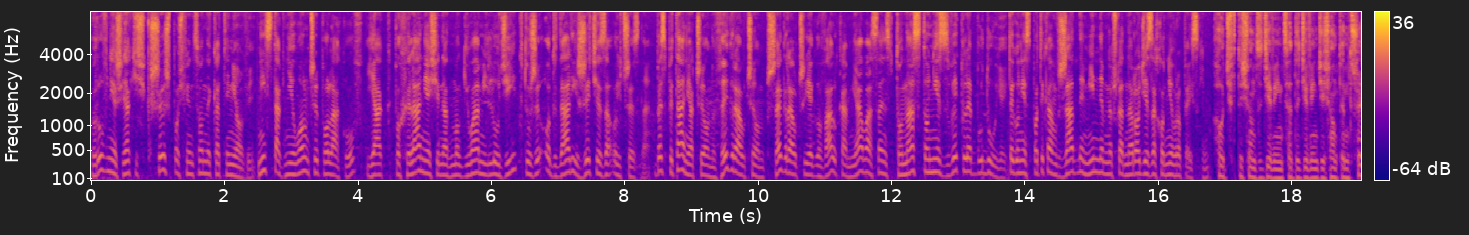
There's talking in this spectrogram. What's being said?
również jakiś krzyż poświęcony Katyniowi. Nic tak nie łączy Polaków, jak pochylanie się nad mogiłami ludzi, którzy oddali życie za ojczyznę. Bez pytania, czy on wygrał, czy on przegrał, czy jego walka miała sens, to nas to niezwykle buduje. Tego nie spotykam w żadnym innym, na przykład narodzie zachodnioeuropejskim. Choć w 1993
